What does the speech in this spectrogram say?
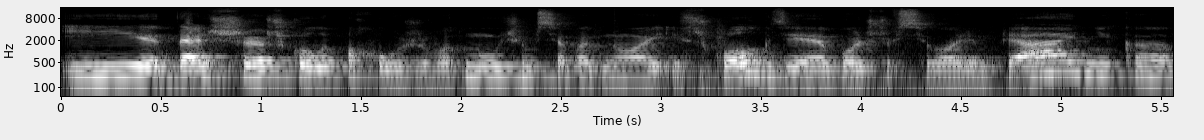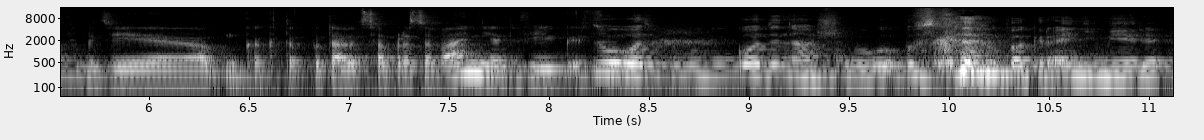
И дальше школы похуже. Вот мы учимся в одной из школ, где больше всего олимпиадников, где как-то пытаются образование двигать. Ну вот годы нашего выпуска, по крайней мере.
